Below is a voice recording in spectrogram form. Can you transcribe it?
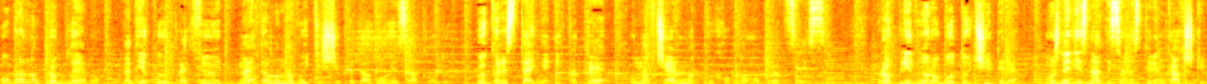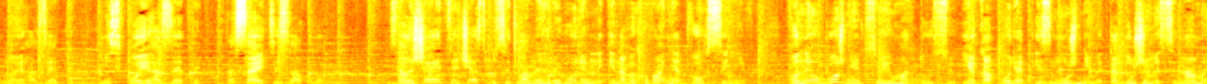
обрано проблему, над якою працюють найталановитіші педагоги закладу використання ІКТ у навчально-виховному процесі. Про плідну роботу вчителя можна дізнатися на сторінках шкільної газети, міської газети та сайті закладу. Залишається час у Світлани Григорівни і на виховання двох синів. Вони обожнюють свою матусю, яка поряд із мужніми та дужими синами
